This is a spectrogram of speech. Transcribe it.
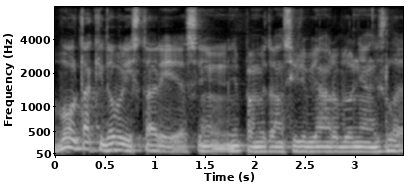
bol taký dobrý starý, ja si nepamätám si, že by nám robil nejak zle.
